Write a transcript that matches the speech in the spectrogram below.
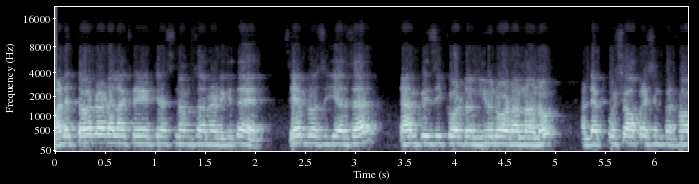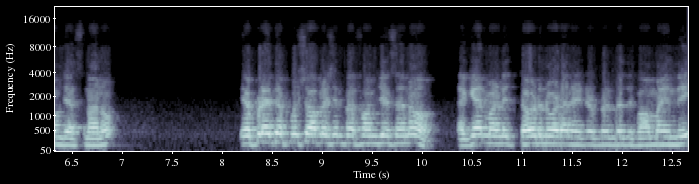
మళ్ళీ థర్డ్ నోడ్ ఎలా క్రియేట్ చేస్తున్నాం సార్ అని అడిగితే same procedure sir temp is equal to new node అన్నాను. అంటే పుష్ ఆపరేషన్ పెర్ఫామ్ చేస్తున్నాను. ఎప్పుడైతే పుష్ ఆపరేషన్ పెర్ఫామ్ చేశానో అగైన్ మళ్ళీ థర్డ్ నోడ్ అనేటటువంటిది ఫామ్ అయింది.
